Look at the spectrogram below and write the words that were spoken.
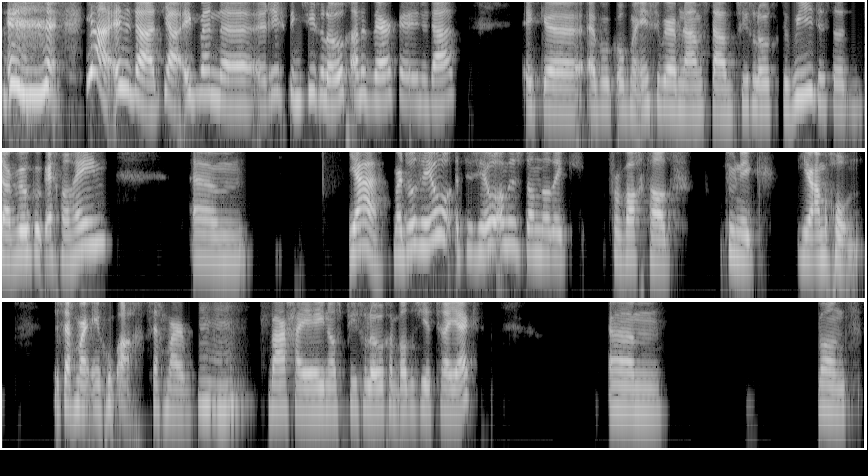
ja, inderdaad. Ja, ik ben uh, richting psycholoog aan het werken, inderdaad. Ik uh, heb ook op mijn Instagram naam staan psycholoog to be, dus dat, daar wil ik ook echt wel heen. Um, ja, maar het, was heel, het is heel anders dan dat ik verwacht had toen ik hier aan begon. Dus zeg maar in groep 8, zeg maar, mhm. Waar ga je heen als psycholoog en wat is je traject? Um, want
